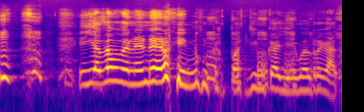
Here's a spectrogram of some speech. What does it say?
y ya estamos en enero y nunca, nunca llegó el regalo.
